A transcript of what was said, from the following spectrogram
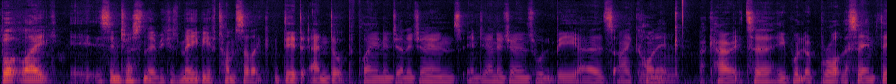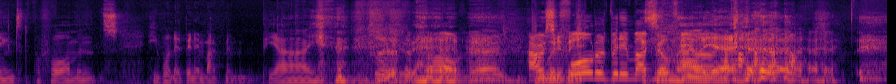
But like, it's interesting though because maybe if Tom Selleck did end up playing Indiana Jones, Indiana Jones wouldn't be as iconic mm. a character. He wouldn't have brought the same thing to the performance. He wouldn't have been in Magnum PI. Would Oh no! Harrison been- Ford would have been in Magnum PI. Somehow, PI. yeah.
